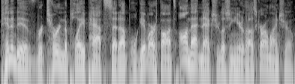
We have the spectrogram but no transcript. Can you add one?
tentative return to play path set up. We'll give our thoughts on that next. You're listening here to the Husker Online Show.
